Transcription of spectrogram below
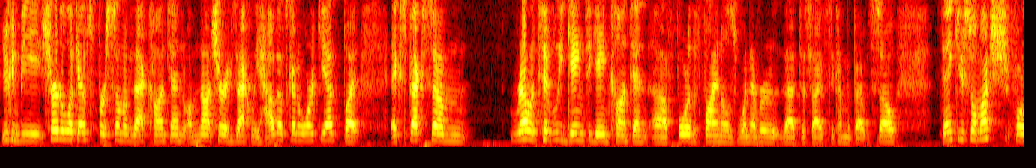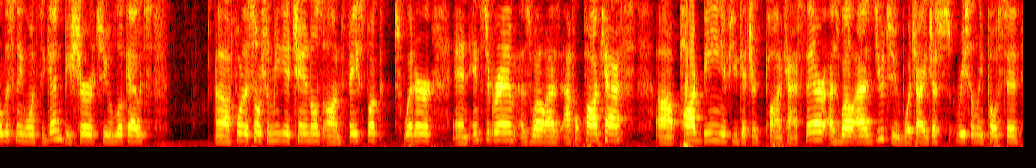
you can be sure to look out for some of that content. I'm not sure exactly how that's going to work yet, but expect some relatively game to game content uh, for the finals whenever that decides to come about. So. Thank you so much for listening once again. Be sure to look out uh, for the social media channels on Facebook, Twitter, and Instagram, as well as Apple Podcasts, uh, Podbean if you get your podcast there, as well as YouTube, which I just recently posted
